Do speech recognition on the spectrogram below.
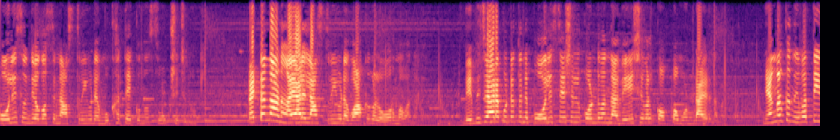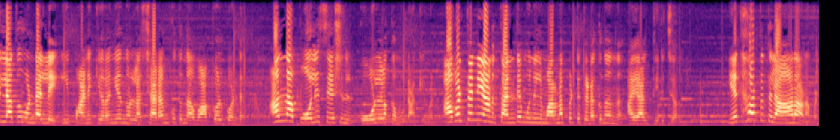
പോലീസ് ഉദ്യോഗസ്ഥൻ ആ സ്ത്രീയുടെ മുഖത്തേക്കൊന്ന് സൂക്ഷിച്ചു നോക്കി. പെട്ടെന്നാണ് അയാളിൽ ആ സ്ത്രീയുടെ വാക്കുകൾ ഓർമ്മ വന്നത്. വ്യഭിചാരക്കുറ്റത്തിന് പോലീസ് സ്റ്റേഷനിൽ കൊണ്ടുവന്ന വേശ്യകൾക്കൊപ്പം ഉണ്ടായിരുന്നവർ ഞങ്ങൾക്ക് നിവർത്തിയില്ലാത്തത് കൊണ്ടല്ലേ ഈ പണിക്ക് ഇറങ്ങിയെന്നുള്ള ശരം കുത്തുന്ന വാക്കുകൾ കൊണ്ട് അന്ന് ആ പോലീസ് സ്റ്റേഷനിൽ കോളിളക്കമുണ്ടാക്കിയവൾ അവൾ തന്നെയാണ് തന്റെ മുന്നിൽ മരണപ്പെട്ട് കിടക്കുന്നതെന്ന് അയാൾ തിരിച്ചറിഞ്ഞു. യഥാർത്ഥത്തിൽ ആരാണവൾ?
